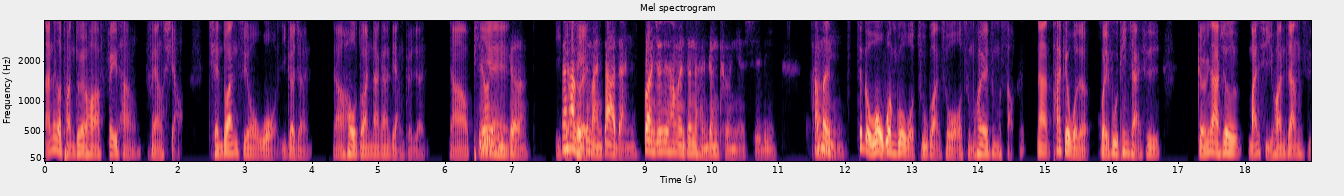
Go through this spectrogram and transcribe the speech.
那那个团队的话非常非常小，前端只有我一个人，然后后端大概两个人，然后只有你一个。那他们也是蛮大胆的，不然就是他们真的很认可你的实力。他们这个我有问过我主管，说我怎么会这么少人？那他给我的回复听起来是，格瑞娜就蛮喜欢这样子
